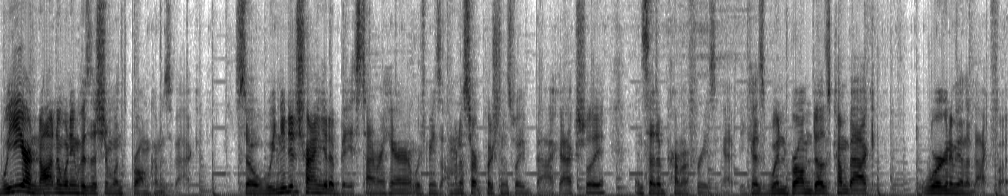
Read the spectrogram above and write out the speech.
We are not in a winning position once Braum comes back. So we need to try and get a base timer here, which means I'm gonna start pushing this wave back actually, instead of perma freezing it. Because when Braum does come back, we're gonna be on the back foot.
